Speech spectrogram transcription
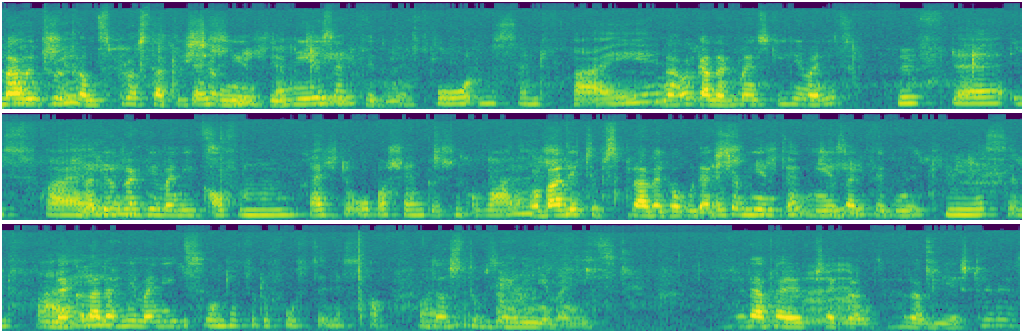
Mały trójkąt z prostaty ściągnięty. Nie jest aktywny. Hoden sind frei. Na organach męskich nie ma nic. Hüfte ist Na frei. Auf dem rechten Oberschenkel ist ein ovaler Chip. chip z prawego uda ist ściągnięty. Nie. Knie sind Na frei. kolanach nie ma Bis nic. runter zu den Fußzehen ist auch frei. Do stóp zjechali nie ma nic. Rafael przegląd robi jeszcze raz.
